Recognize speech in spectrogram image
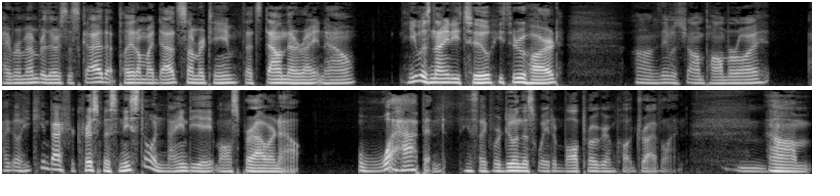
I remember there's this guy that played on my dad's summer team that's down there right now. He was 92. He threw hard. Um, his name was John Pomeroy. I go, he came back for Christmas and he's still at 98 miles per hour now. What happened? He's like, we're doing this weighted ball program called Driveline. Mm. Um,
